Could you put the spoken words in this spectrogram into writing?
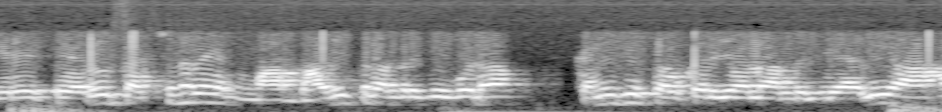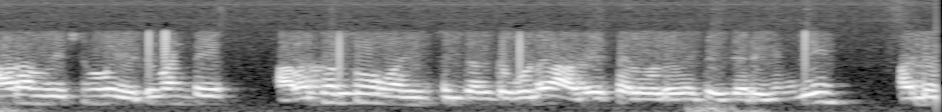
సీరియస్ అయ్యారు. తక్షణమే మా బాధితులందరికీ కూడా కనీస సౌకర్యాలు అందజేయాలి. ఆహారం విషయంలో ఎటువంటి అలసత్వం వహించినట్టు కూడా ఆదేశాలు ఇవ్వడం అయితే జరిగింది. అటు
